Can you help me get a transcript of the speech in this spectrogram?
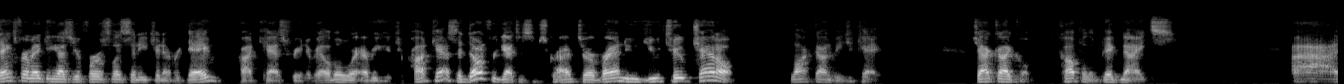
Thanks for making us your first listen each and every day. Podcast free and available wherever you get your podcasts. And don't forget to subscribe to our brand new YouTube channel, Locked On VGK. Jack Eichel, couple of big nights. Ah,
